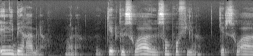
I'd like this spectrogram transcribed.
est libérable, voilà, quel que soit son profil, qu'elle soit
